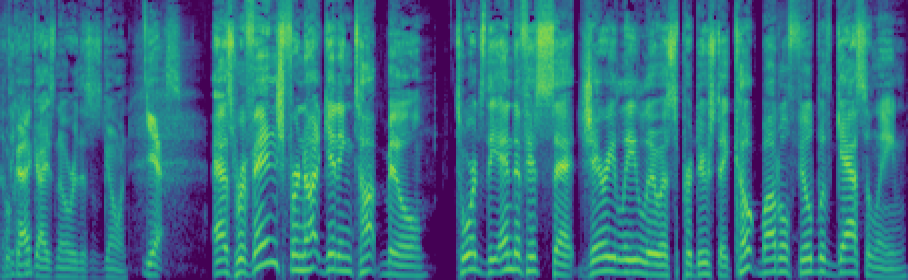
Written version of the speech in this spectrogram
I think Okay. you guys know where this is going. Yes. As revenge for not getting top bill, towards the end of his set, Jerry Lee Lewis produced a Coke bottle filled with gasoline,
